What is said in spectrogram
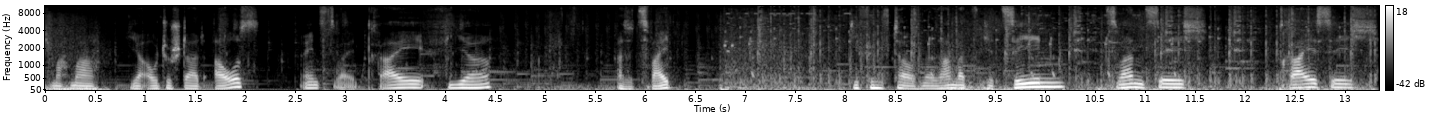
Ich mach mal hier Autostart aus. 1, 2, 3, 4. Also zwei. Die 5000. Also haben wir hier 10, 20, 30,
